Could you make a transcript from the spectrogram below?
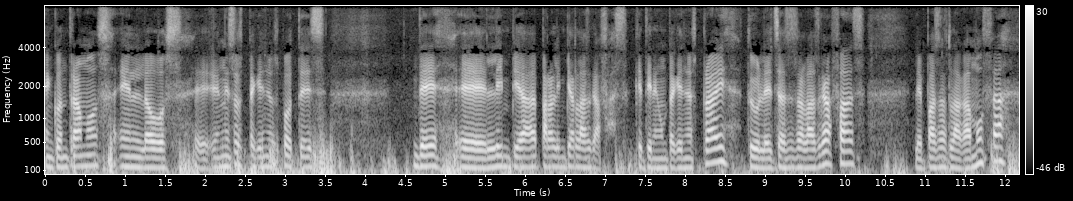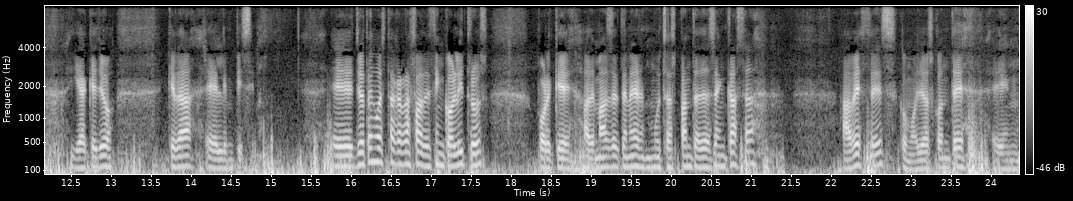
encontramos en, los, eh, en esos pequeños botes de eh, para limpiar las gafas, que tienen un pequeño spray, tú le echas eso a las gafas, le pasas la gamuza y aquello queda limpísimo. yo tengo esta garrafa de 5 litros porque además de tener muchas pantallas en casa, a veces, como ya os conté en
